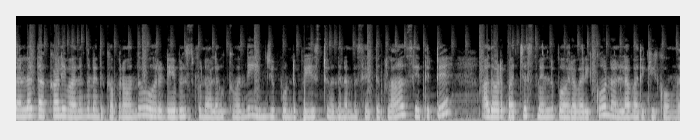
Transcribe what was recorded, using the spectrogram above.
நல்லா தக்காளி வதங்கினதுக்கப்புறம் வந்து ஒரு டேபிள் ஸ்பூன் அளவுக்கு வந்து இஞ்சி பூண்டு பேஸ்ட் வந்து நம்ம சேர்த்துக்கலாம். சேர்த்துட்டு அதோட பச்சை ஸ்மெல் போகிற வரைக்கும் நல்லா வதக்கிக்கோங்க.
